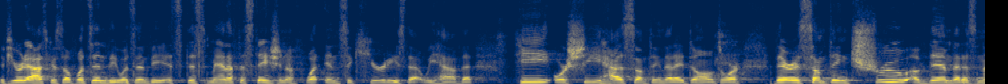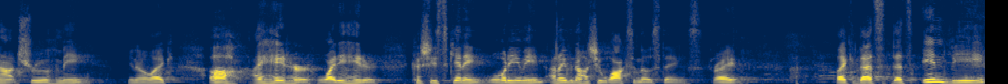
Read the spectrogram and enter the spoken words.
If you were to ask yourself, what's envy? What's envy? It's this manifestation of what insecurities that we have, that he or she has something that I don't, or there is something true of them that is not true of me. You know, like, oh, I hate her. Why do you hate her? Because she's skinny. Well, what do you mean? I don't even know how she walks in those things, right? Like, that's, that's envy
